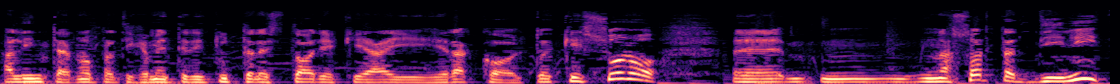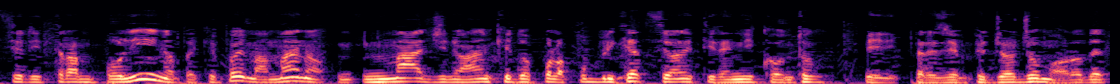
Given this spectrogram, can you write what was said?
all'interno praticamente di tutte le storie che hai raccolto e che sono eh, una sorta di inizio, di trampolino, perché poi man mano, immagino anche dopo la pubblicazione, ti rendi conto, vedi, per esempio Giorgio Moroder,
